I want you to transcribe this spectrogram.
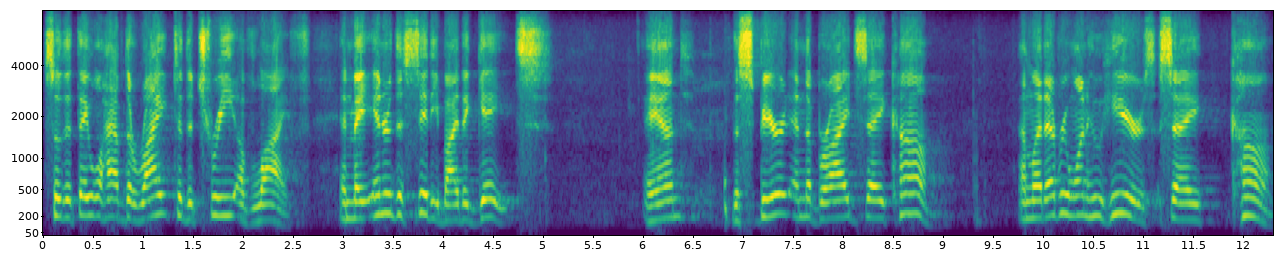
so that they will have the right to the tree of life and may enter the city by the gates. And the Spirit and the bride say, Come. And let everyone who hears say, Come.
